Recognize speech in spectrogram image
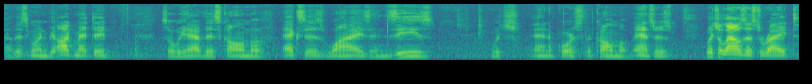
Uh, this is going to be augmented. So we have this column of x's, y's, and z's, which, and of course the column of answers, which allows us to write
